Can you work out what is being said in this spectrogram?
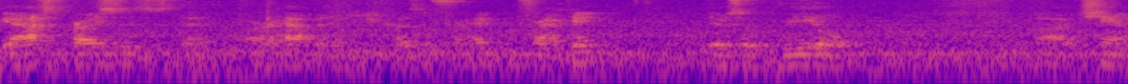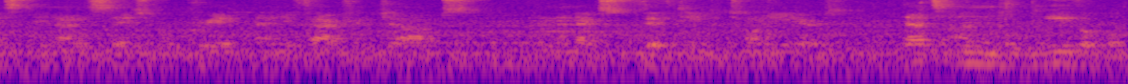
gas prices that are happening because of frac- fracking, there's a real uh, chance the United States will create manufacturing jobs in the next 15 to 20 years. That's unbelievable.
